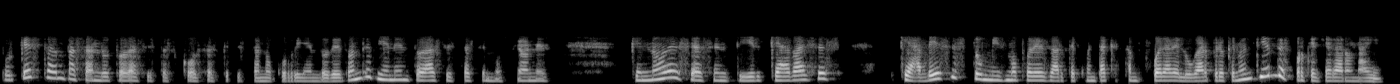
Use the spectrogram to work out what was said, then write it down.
por qué están pasando todas estas cosas que te están ocurriendo, de dónde vienen todas estas emociones que no deseas sentir, que a veces que a veces tú mismo puedes darte cuenta que están fuera de lugar, pero que no entiendes por qué llegaron ahí.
